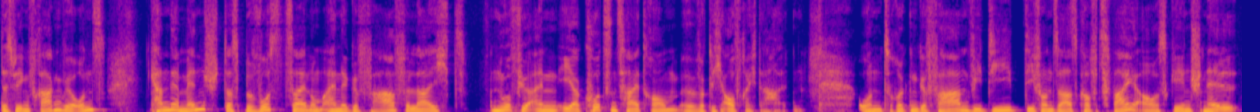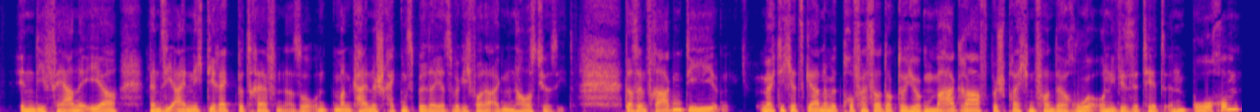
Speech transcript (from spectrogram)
Deswegen fragen wir uns, kann der Mensch das Bewusstsein um eine Gefahr vielleicht nur für einen eher kurzen Zeitraum äh, wirklich aufrechterhalten und rücken Gefahren wie die, die von SARS-CoV-2 ausgehen, schnell in die Ferne eher, wenn sie einen nicht direkt betreffen, also und man keine Schreckensbilder jetzt wirklich vor der eigenen Haustür sieht. Das sind Fragen, die möchte ich jetzt gerne mit Professor Dr. Jürgen Margraf besprechen von der Ruhr-Universität in Bochum.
